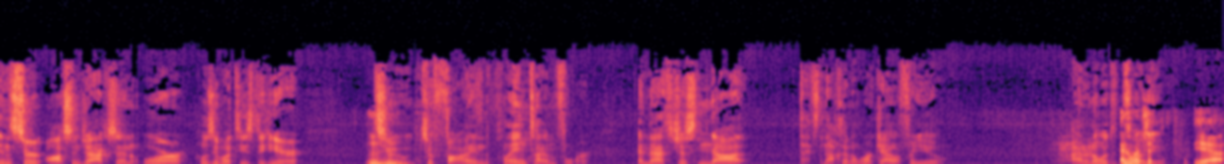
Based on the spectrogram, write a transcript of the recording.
insert Austin Jackson or Jose Bautista here to to find playing time for, and that's just not that's not going to work out for you. I don't know what to And tell what's you. yeah,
